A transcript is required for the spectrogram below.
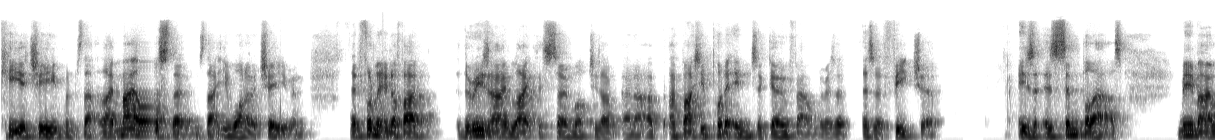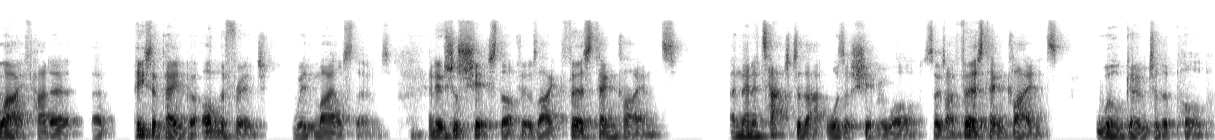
key achievements that like milestones that you want to achieve. And and funnily enough, I the reason I like this so much is I, and I, have actually put it into GoFounder as a as a feature is as simple as me and my wife had a, a piece of paper on the fridge with milestones, and it was just shit stuff. It was like first ten clients, and then attached to that was a shit reward. So it's like first ten clients will go to the pub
